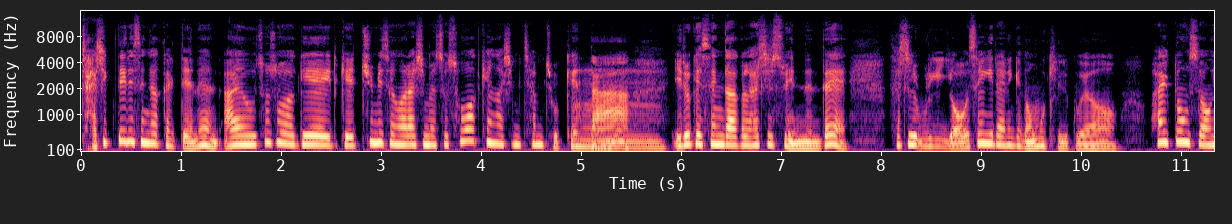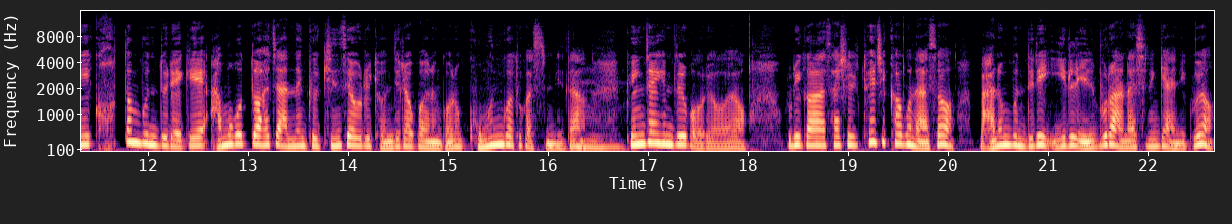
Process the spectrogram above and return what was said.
자식들이 생각할 때는 아유 소소하게 이렇게 취미 생활 하시면서 소확행 하시면 참 좋겠다. 음. 이렇게 생각을 하실 수 있는데 사실 우리 여생이라는 게 너무 길고요. 활동성이 컸던 분들에게 아무것도 하지 않는 그 긴 세월을 견디라고 하는 거는 고문과도 같습니다. 음. 굉장히 힘들고 어려워요. 우리가 사실 퇴직하고 나서 많은 분들이 일을 일부러 안 하시는 게 아니고요.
